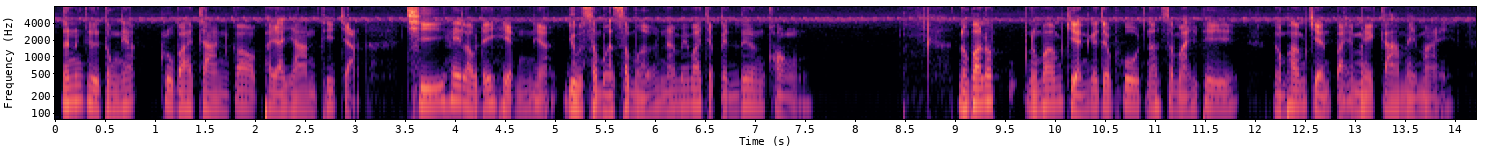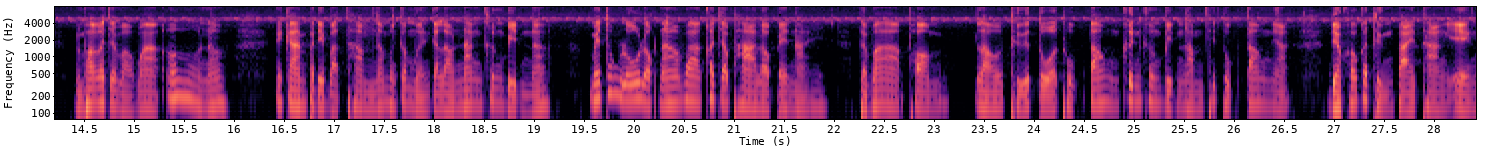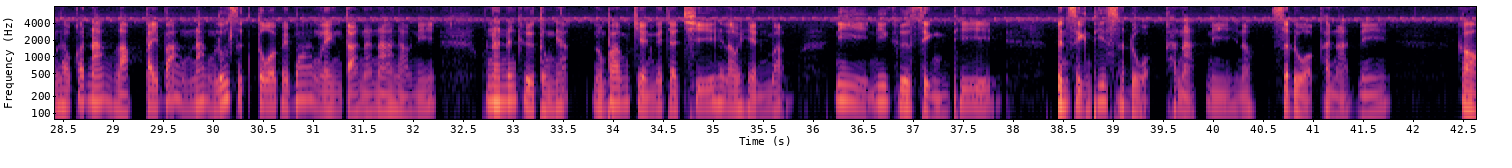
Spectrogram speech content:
นั่นก็คือตรงเนี้ยครูบาอาจารย์ก็พยายามที่จะชี้ให้เราได้เห็นเนี่ยอยู่เสมอๆนะไม่ว่าจะเป็นเรื่องของ หลวงพ่อหลวงพ่อคำเขียนก็จะพูดนะสมัยที่หลวงพ่อคำเขียนไปอเมริกาใหม่ ๆ หลวงพ่อก็จะบอกว่าโอ้เนาะในการปฏิบัติธรรมนะมันก็เหมือนกับเรานั่งเครื่องบินนะ ไม่ต้องรู้หรอกนะว่าเขาจะพาเราไปไหน แต่ว่าพอเราถือตั๋วถูกต้องขึ้นเครื่องบินลำที่ถูกต้องเนี่ย เดี๋ยวเขาก็ถึงปลายทางเองเราก็นั่งหลับไปบ้างนั่งรู้สึกตัวไปบ้างอะไรต่างนานาเหล่านี้ เพราะนั้นนั่นคือตรงเนี้ยหลวงพ่อเขียนก็จะชี้ให้เราเห็นแบบ นี่นี่คือสิ่งที่ เป็นสิ่งที่สะดวกขนาดนี้เนาะสะดวกขนาดนี้ ก็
